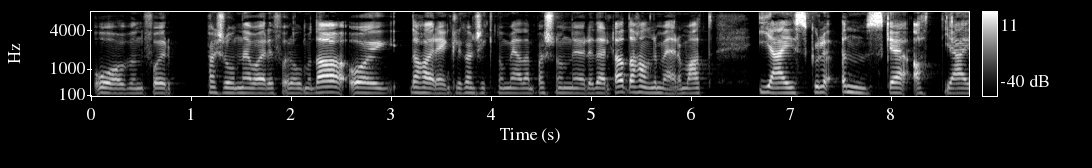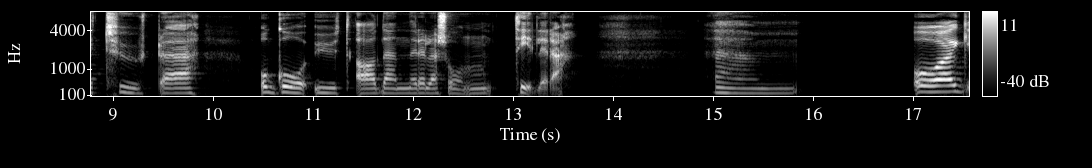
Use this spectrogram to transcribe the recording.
ovenfor personen jeg var i et forhold med da, og det har egentlig kanskje ikke noe med den personen å gjøre i det hele tatt. Det handler mer om at jeg skulle ønske at jeg turte å gå ut av den relasjonen tidligere. Um, og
